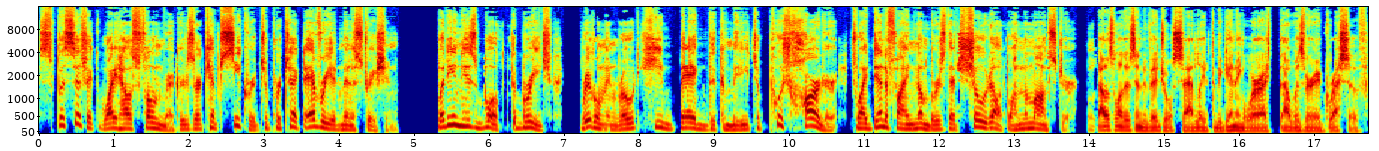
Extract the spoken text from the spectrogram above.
Specific White House phone records are kept secret to protect every administration. But in his book, The Breach, Riggleman wrote he begged the committee to push harder to identify numbers that showed up on the monster. I was one of those individuals, sadly, at the beginning where I, I was very aggressive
